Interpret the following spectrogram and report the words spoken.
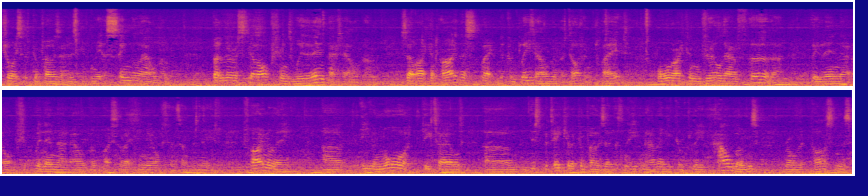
choice of composer has given me a single album, but there are still options within that album. So I can either select the complete album at the top and play it, or I can drill down further within that option, within that album by selecting the options underneath. Finally, uh, even more detailed, um, this particular composer doesn't even have any complete albums, Robert Parsons.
